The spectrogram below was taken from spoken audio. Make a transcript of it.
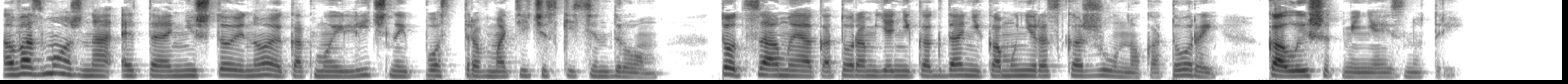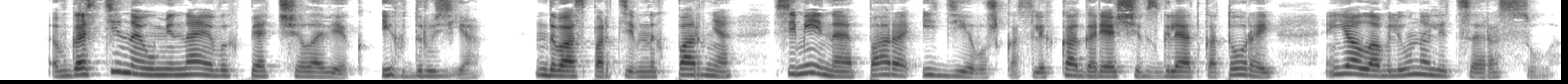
Возможно, это не что иное, как мой личный посттравматический синдром. Тот самый, о котором я никогда никому не расскажу, но который колышет меня изнутри. В гостиной у Минаевых пять человек, их друзья. Два спортивных парня, семейная пара и девушка, слегка горящий взгляд которой я ловлю на лице Расула.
